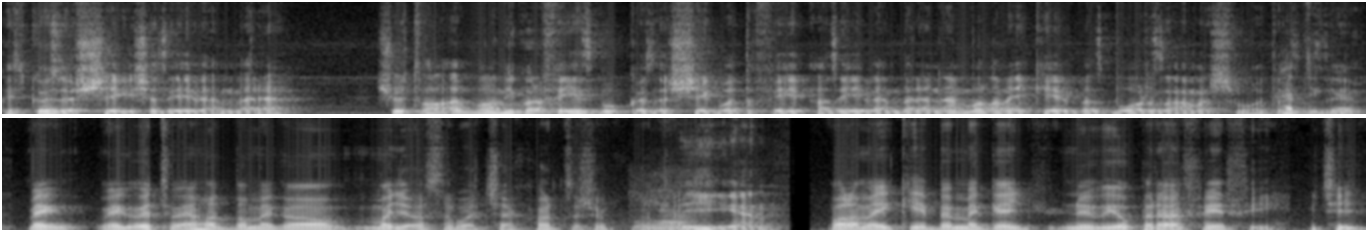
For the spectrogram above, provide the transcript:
egy közösség is az év embere. Sőt, valamikor a Facebook közösség volt az évembere, nem? Valamelyik évben az borzalmas volt. Hát az igen. Az meg, meg 56-ban meg a magyar szabadságharcosok voltak. Ja. Igen. Valamelyik évben meg egy női operált férfi. Úgyhogy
